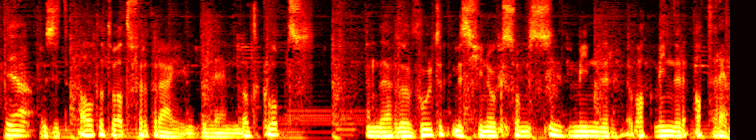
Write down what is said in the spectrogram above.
ja. Er zit altijd wat vertraging op de lijn, dat klopt. En daardoor voelt het misschien ook soms minder, wat minder atrem.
